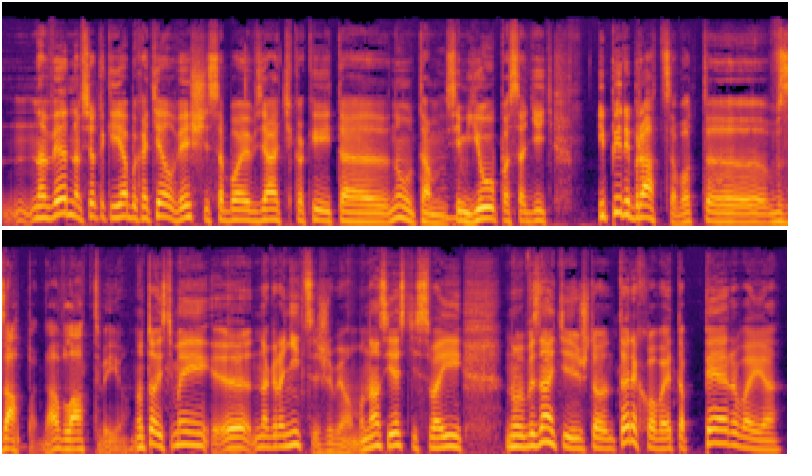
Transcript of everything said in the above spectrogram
наверное, все-таки я бы хотел вещи с собой взять, какие-то, ну, там, семью посадить, и перебраться вот э, в Запад, да, в Латвию. Ну, то есть мы э, на границе живем. У нас есть и свои... Ну, вы знаете, что Терехова — это первая э,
